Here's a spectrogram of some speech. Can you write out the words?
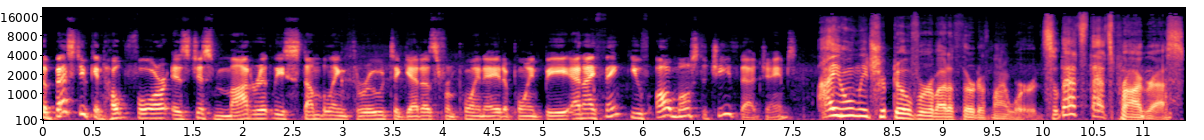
the best you can hope for is just moderately stumbling through to get us from point A to point B. And I think you've almost achieved that, James. I only tripped over about a third of my words, so that's that's progress.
